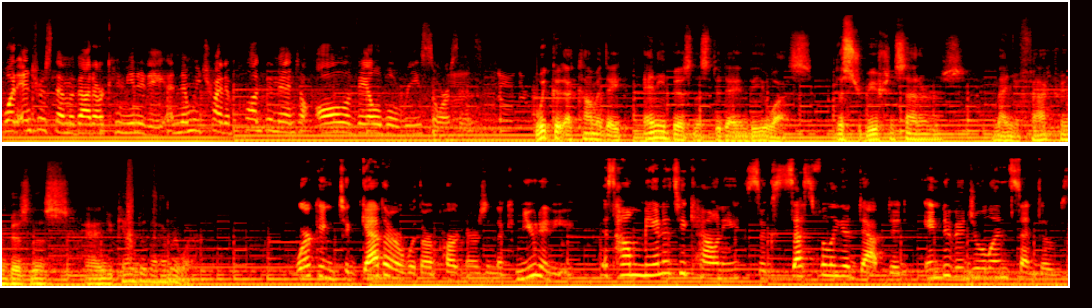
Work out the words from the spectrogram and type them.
what interests them about our community, and then we try to plug them into all available resources. We could accommodate any business today in the U.S. Distribution centers, manufacturing business, and you can't do that everywhere. Working together with our partners in the community is how Manatee County successfully adapted individual incentives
